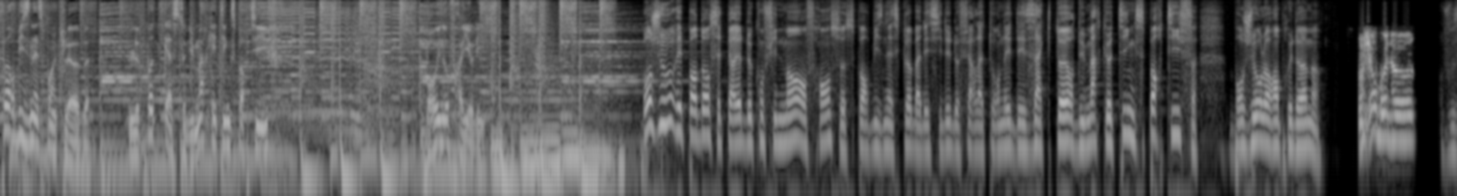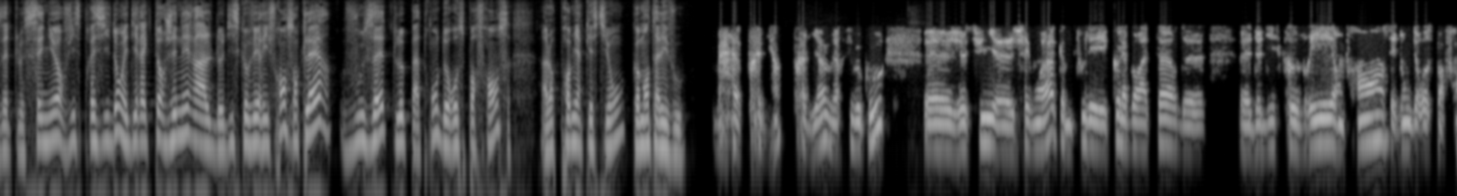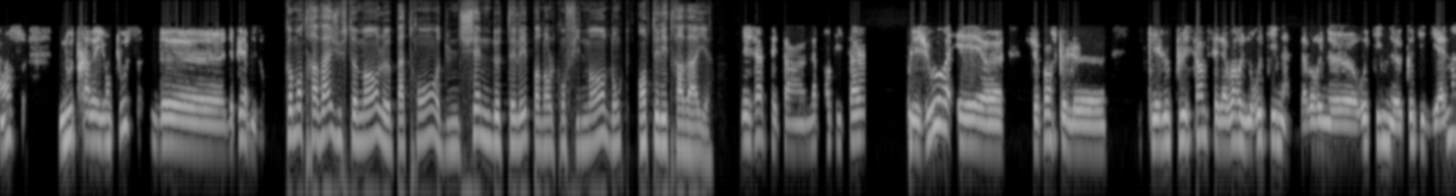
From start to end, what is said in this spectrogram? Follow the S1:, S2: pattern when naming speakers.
S1: Sportbusiness.club, le podcast du marketing sportif. Bruno Fraioli.
S2: Bonjour et pendant cette période de confinement en France, Sport Business Club a décidé de faire la tournée des acteurs du marketing sportif. Bonjour Laurent Prudhomme.
S3: Bonjour Bruno.
S2: Vous êtes le senior vice-président et directeur général de Discovery France. En clair, vous êtes le patron d'Eurosport France. Alors première question, comment allez-vous?
S3: bah, très bien, très bien, merci beaucoup. Euh, je suis euh, chez moi, comme tous les collaborateurs de, euh, de Discovery en France et donc d'Eurosport France. Nous travaillons tous de, depuis la maison.
S2: Comment travaille justement le patron d'une chaîne de télé pendant le confinement, donc en télétravail?
S3: Déjà, c'est un apprentissage tous les jours et je pense que le, ce qui est le plus simple, c'est d'avoir une routine, d'avoir une routine quotidienne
